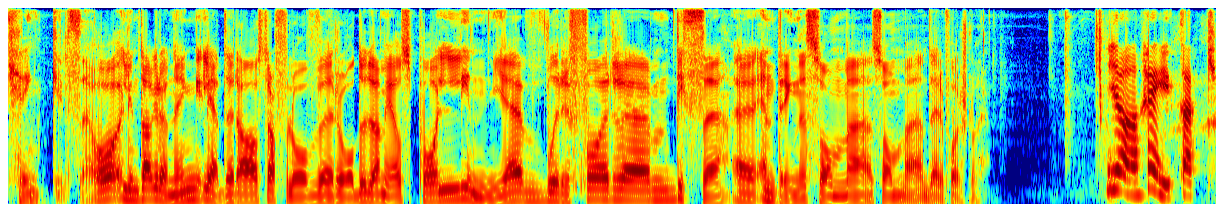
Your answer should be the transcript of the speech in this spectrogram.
krenkelse. Og Linda Grønning, leder av Straffelovrådet, du er med oss på linje. Hvorfor eh, disse eh, endringene som, eh, som dere foreslår? Ja, hei, takk.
